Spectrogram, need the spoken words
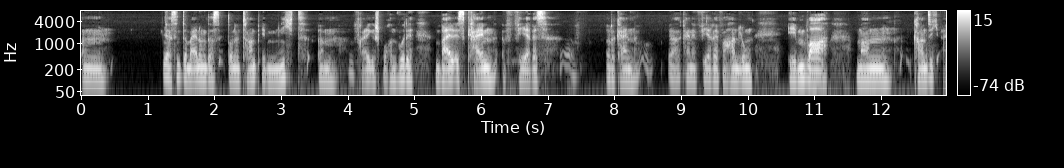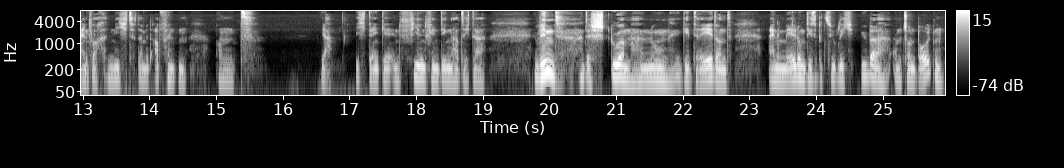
ähm, ja, sind der Meinung, dass Donald Trump eben nicht ähm, freigesprochen wurde, weil es kein faires oder kein, ja, keine faire Verhandlung eben war. Man kann sich einfach nicht damit abfinden. Und ich denke, in vielen, vielen Dingen hat sich der Wind, der Sturm nun gedreht und eine Meldung diesbezüglich über ähm, John Bolton,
